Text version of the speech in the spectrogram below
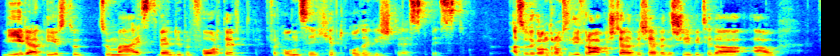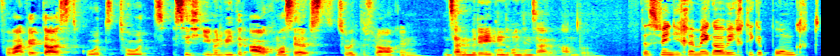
Wie reagierst du zumeist, wenn du überfordert, verunsichert oder gestresst bist? Also der Grund, warum sie die Frage stellen, ist eben, das schreibe ich da auch, von wegen, da es gut tut, sich immer wieder auch mal selbst zu hinterfragen, in seinem Reden und in seinem Handeln. Das finde ich ein mega wichtiger Punkt,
